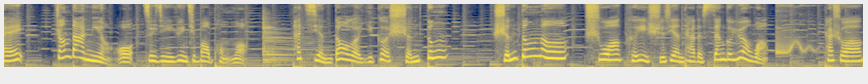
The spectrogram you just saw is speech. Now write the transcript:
哎，张大鸟最近运气爆棚了，他捡到了一个神灯。神灯呢，说可以实现他的三个愿望。他说：“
